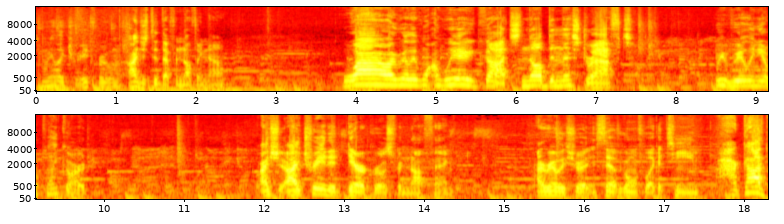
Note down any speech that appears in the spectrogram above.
can we, like, trade for him? I just did that for nothing now. Wow, I really want... We got snubbed in this draft. We really need a point guard. I should. I traded Derrick Rose for nothing. I really should, instead of going for, like, a team. Ah, God!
